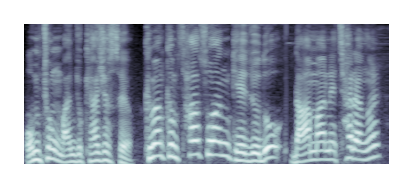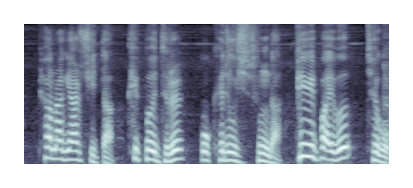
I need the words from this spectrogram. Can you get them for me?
엄청 만족해 하셨어요 그만큼 사소한 개조도 나만의 차량을 편하게 할 수 있다. 퀵포인트를 꼭 해주고 싶습니다. PB5 최고.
